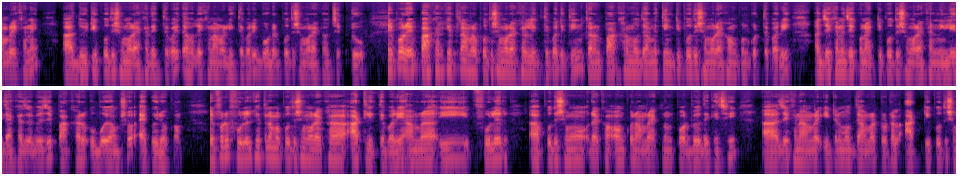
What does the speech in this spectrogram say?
আমরা এখানে দুইটি প্রতিসম রেখা দেখতে পাই। তাহলে এখানে আমরা লিখতে পারি বোর্ডের প্রতিসম রেখা হচ্ছে টু এরপরে পাখার ক্ষেত্রে আমরা প্রতিসম রেখা লিখতে পারি তিন, কারণ পাখার মধ্যে আমরা তিনটি প্রতিসম রেখা অঙ্কন করতে পারি। আর যেখানে যে কোনো একটি প্রতিসম রেখা নিলেই দেখা যাবে যে পাখার উভয় অংশ একই রকম। এরপরে ফুলের ক্ষেত্রে আমরা প্রতিসম রেখা আট লিখতে পারি। আমরা এই ফুলের প্রতিসম রেখা অঙ্কন আমরা এক নং পর্বেও দেখেছি। যেখানে আমরা এটার মধ্যে আমরা টোটাল আটটি প্রতিসম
